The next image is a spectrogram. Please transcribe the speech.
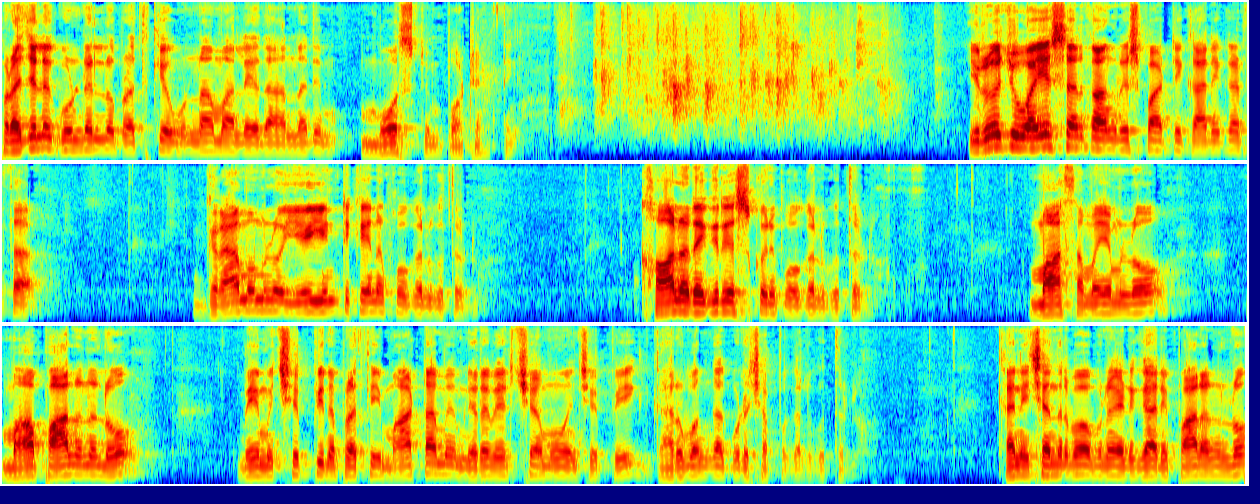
ప్రజల గుండెల్లో బ్రతికే ఉన్నామా లేదా అన్నది మోస్ట్ ఇంపార్టెంట్ థింగ్ ఈరోజు వైఎస్ఆర్ కాంగ్రెస్ పార్టీ కార్యకర్త గ్రామంలో ఏ ఇంటికైనా పోగలుగుతాడు. కాలర్ ఎగిరేసుకొని పోగలుగుతాడు. మా సమయంలో మా పాలనలో మేము చెప్పిన ప్రతి మాట మేము నెరవేర్చాము అని చెప్పి గర్వంగా కూడా చెప్పగలుగుతాడు. కానీ చంద్రబాబు నాయుడు గారి పాలనలో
